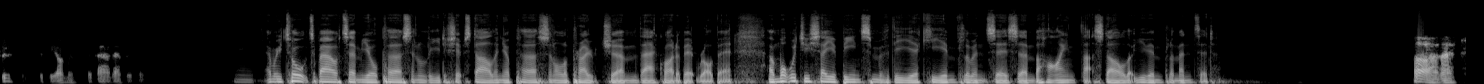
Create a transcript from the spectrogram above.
truth and to be honest about everything. Mm. And we talked about um, your personal leadership style and your personal approach um, there quite a bit, Robin. And what would you say have been some of the uh, key influences um, behind that style that you've implemented? Oh, that's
